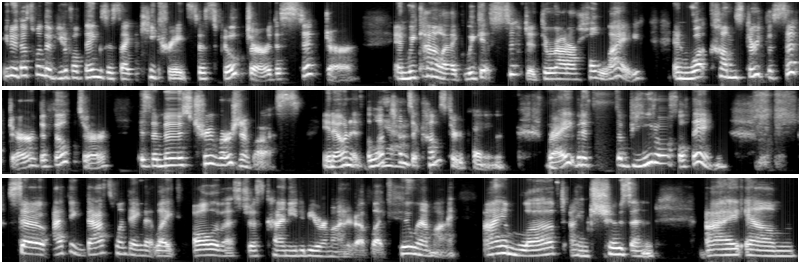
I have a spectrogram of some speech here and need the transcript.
you know, that's one of the beautiful things is like He creates this filter, this sifter, and we kind of like, we get sifted throughout our whole life. And what comes through the sifter, the filter, is the most true version of us you know, and it, a lot yeah. of times it comes through pain, right? But it's a beautiful thing. So I think that's one thing that like all of us just kind of need to be reminded of like, who am I? I am loved, I am chosen, I am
